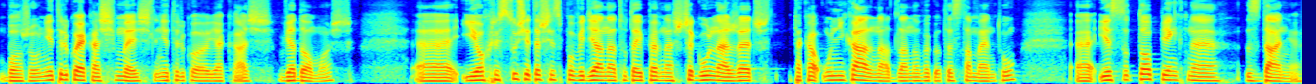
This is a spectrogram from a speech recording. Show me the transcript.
Bożą, nie tylko jakaś myśl, nie tylko jakaś wiadomość. E, I o Chrystusie też jest powiedziana tutaj pewna szczególna rzecz, taka unikalna dla Nowego Testamentu. E, jest to to piękne zdanie.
